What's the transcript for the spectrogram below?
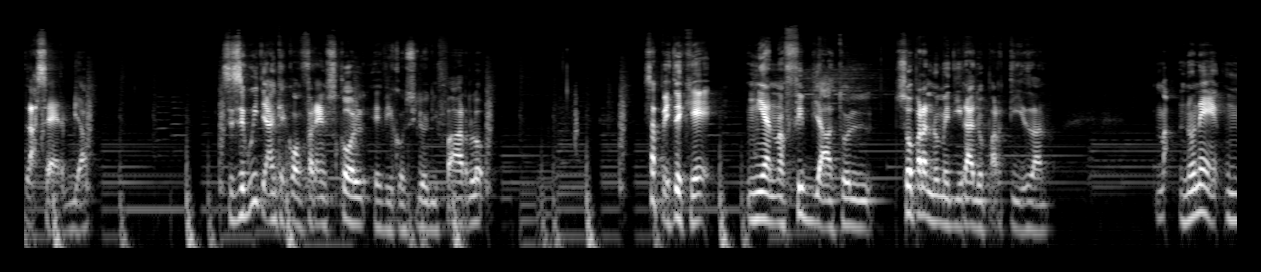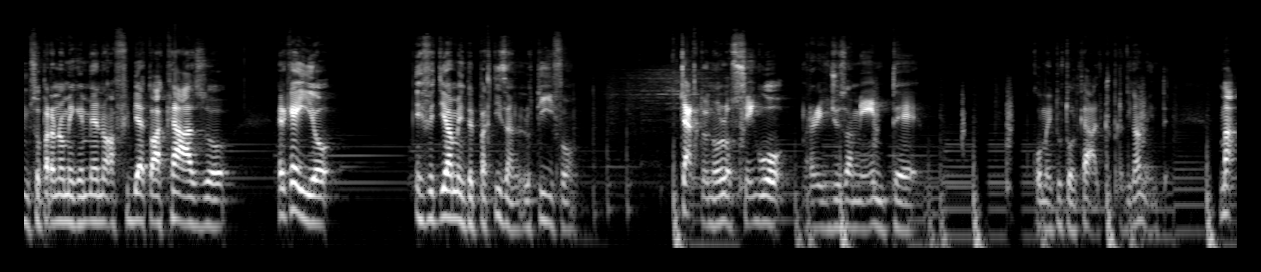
la Serbia. Se seguite anche conference call, e vi consiglio di farlo, sapete che mi hanno affibbiato il soprannome di Radio Partisan. Ma non è un soprannome che mi hanno affibbiato a caso, perché io effettivamente il Partisan lo tifo. Certo, non lo seguo religiosamente, come tutto il calcio praticamente ma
